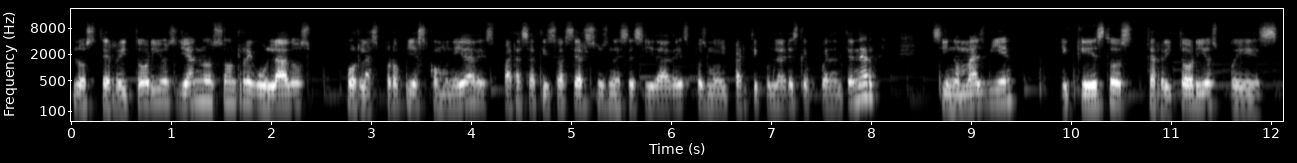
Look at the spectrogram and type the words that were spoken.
los territorios ya no son regulados por las propias comunidades para satisfacer sus necesidades pues muy particulares que puedan tener, sino más bien que estos territorios pues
